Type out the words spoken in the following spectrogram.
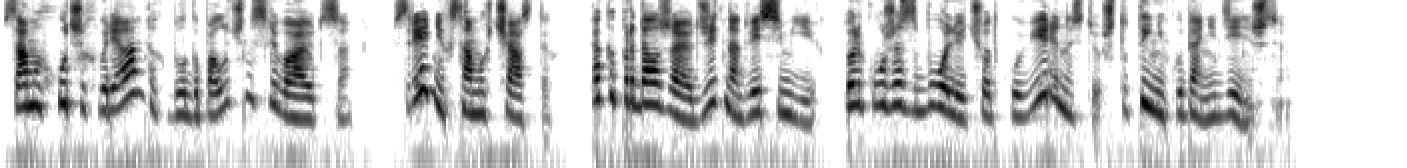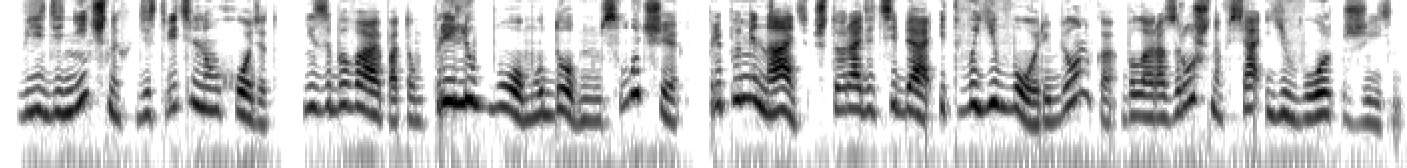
В самых худших вариантах благополучно сливаются, в средних, самых частых, так и продолжают жить на две семьи, только уже с более четкой уверенностью, что ты никуда не денешься. В единичных действительно уходят, не забывая потом при любом удобном случае припоминать, что ради тебя и твоего ребенка была разрушена вся его жизнь.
